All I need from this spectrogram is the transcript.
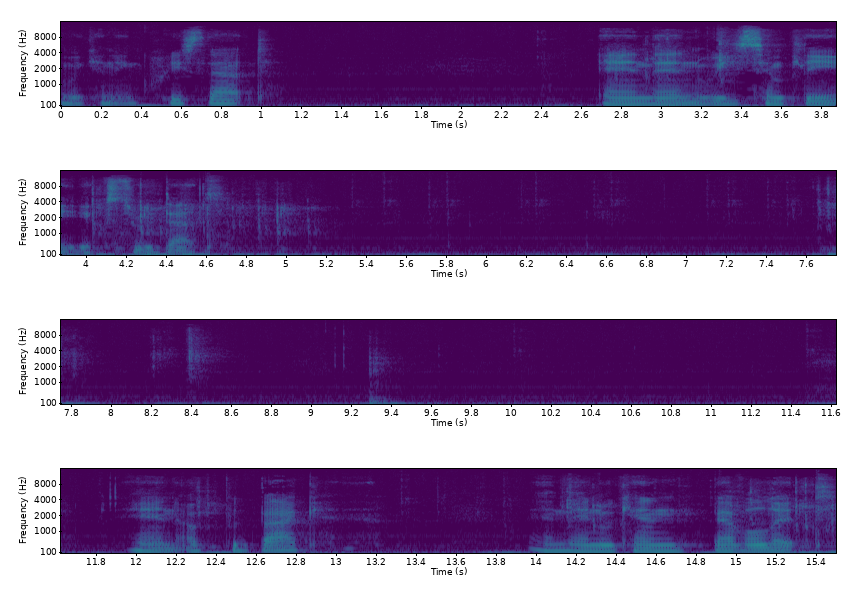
we can increase that and then we simply extrude that and output back and then we can bevel it.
